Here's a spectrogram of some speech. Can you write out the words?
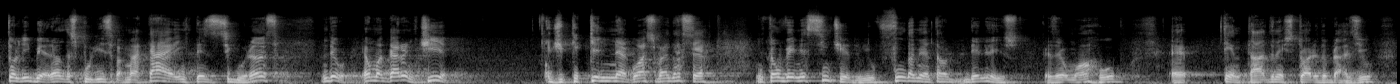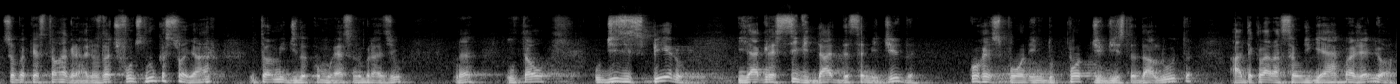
estou liberando as polícias para matar, empresas de segurança, entendeu? É uma garantia de que aquele negócio vai dar certo. Então vem nesse sentido, e o fundamental dele é isso. Quer dizer, o maior roubo é, tentado na história do Brasil sobre a questão agrária. Os latifúndios nunca sonharam em ter uma medida como essa no Brasil. Né? Então, o desespero e a agressividade dessa medida correspondem, do ponto de vista da luta, à declaração de guerra com a GLO.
